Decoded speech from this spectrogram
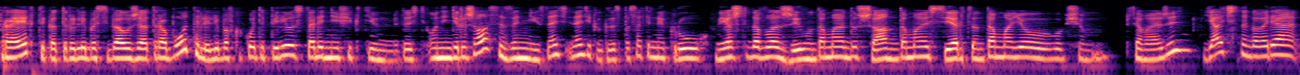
проекты, которые либо себя уже отработали, либо в какой-то период стали неэффективными. То есть он не держался за них, знаете, знаете как за спасательный круг. Ну, я же туда вложил, ну там моя душа, ну там мое сердце, ну там мое, в общем, вся моя жизнь. Я, честно говоря,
